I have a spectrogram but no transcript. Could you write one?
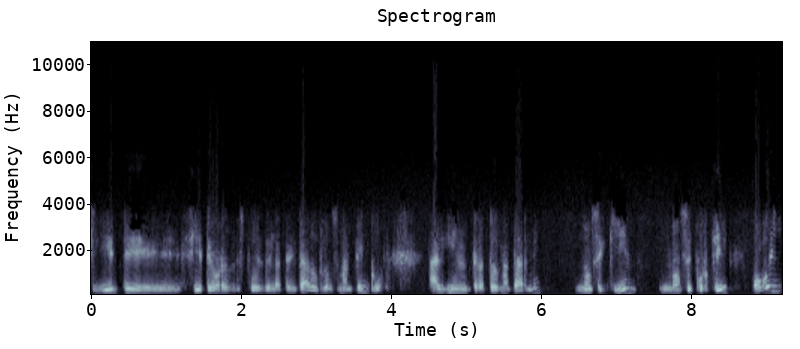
siguiente, siete horas después del atentado, los mantengo. Alguien trató de matarme, no sé quién, no sé por qué. Hoy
